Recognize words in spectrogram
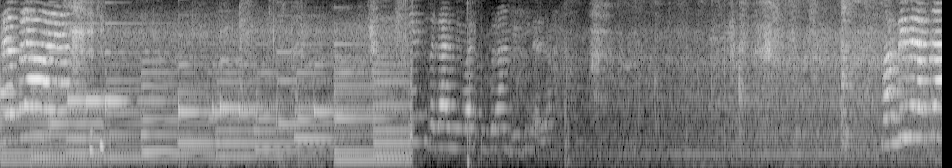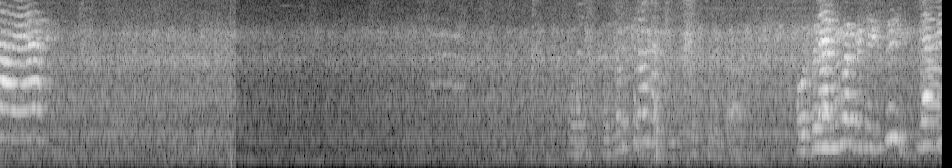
ਮੈਂ ਮੰਮੀ ਮੇਰਾ ਭਰਾ ਆਇਆ ਹੋਰ ਤੇ ਮੰਮੀ ਵਰਗੇ ਠੀਕ ਸੀ? ਲੈ ਵੀ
